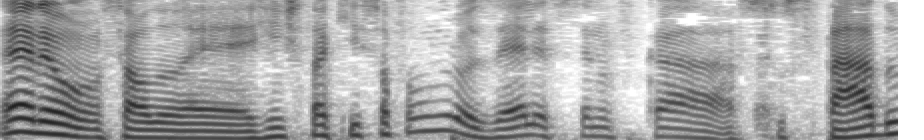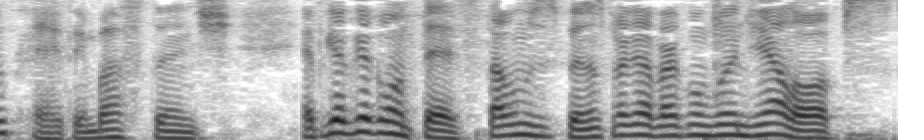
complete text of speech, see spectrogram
É, não, Saulo, é, a gente tá aqui só falando groselha, se você não ficar assustado. É, tem bastante. É porque o que acontece? Estávamos esperando pra gravar com Vandinha Lopes.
